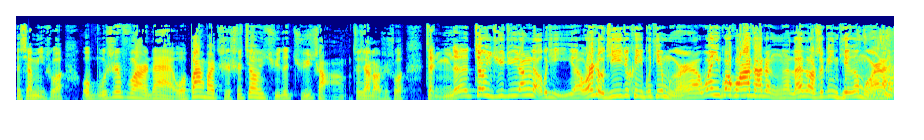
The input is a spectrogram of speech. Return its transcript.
那小米说：“我不是富二代，我爸爸只是教育局的局长。”这小老师说：“怎的？教育局局长了不起呀？玩手机就可以不贴膜啊？万一刮花咋整啊？来，老师给你贴个膜来。”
